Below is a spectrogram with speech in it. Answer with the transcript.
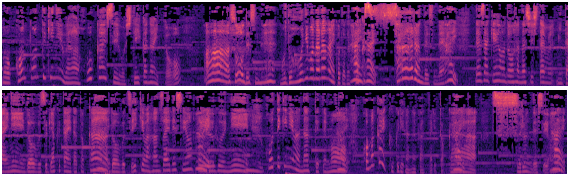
もう根本的には法改正をしていかないと、ああ、そうですね。もうどうにもならないことがたくはいはいさんあるんですね。はい。で、先ほどお話ししたみたいに動物虐待だとか、はい。動物遺棄は犯罪ですよっていうふうに、うん。法的にはなってても、はい。細かいくくりがなかったりとか、はするんですよね。はい。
